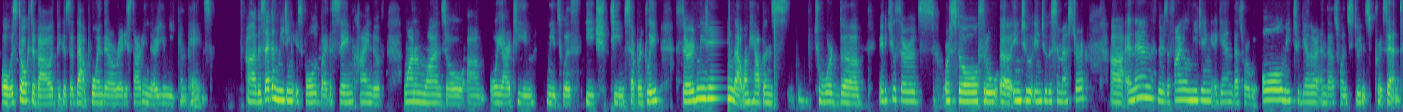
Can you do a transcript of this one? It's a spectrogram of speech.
what was talked about because at that point they're already starting their unique campaigns. Uh, the second meeting is followed by the same kind of one-on-one. -on -one, so um, OER team meets with each team separately. Third meeting, that one happens toward the maybe two thirds or so through uh, into into the semester. Uh, and then there's a final meeting. Again, that's where we all meet together and that's when students present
